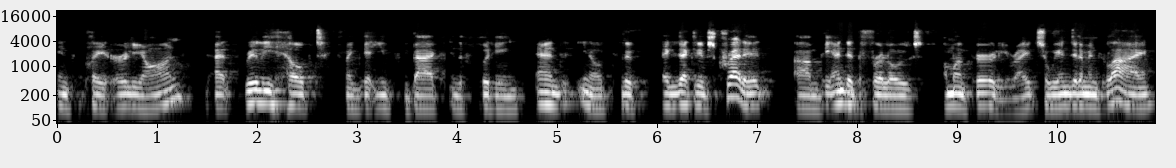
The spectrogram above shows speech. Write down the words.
into play early on that really helped kind of get you back in the footing. And you know, to the executives' credit, um, they ended the furloughs a month early, right? So we ended them in July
